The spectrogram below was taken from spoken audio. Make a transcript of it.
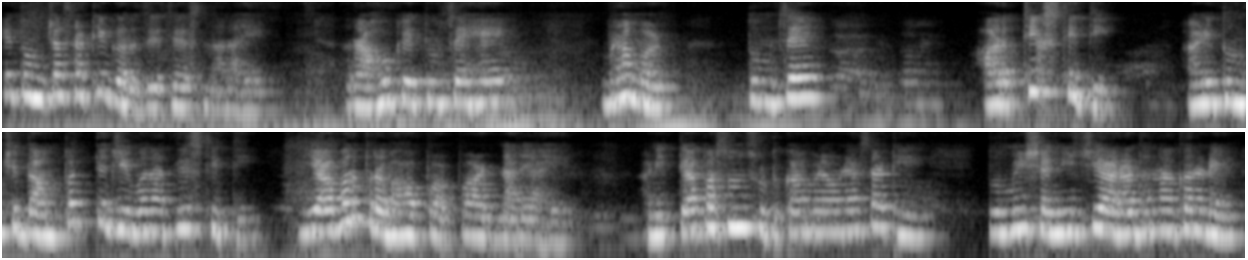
हे तुमच्यासाठी गरजेचे असणार आहे. राहू केतूचे हे भ्रमण तुमचे आर्थिक स्थिती आणि तुमची दाम्पत्य जीवनातली स्थिती यावर प्रभाव पा पाडणारे आहे. आणि त्यापासून सुटका मिळवण्यासाठी तुम्ही शनीची आराधना करणे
